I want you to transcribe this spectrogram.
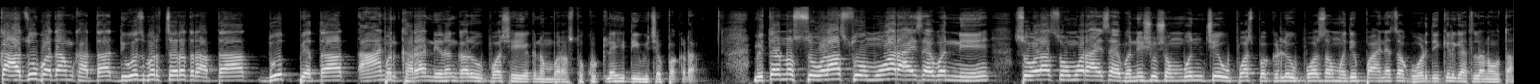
काजू बदाम खातात दिवसभर चरत राहतात दूध पितात आणि पण खरा निरंकारी उपवास हे एक नंबर असतो कुठल्याही देवीच्या पकडा. मित्रांनो सोळा सोमवार आईसाहेबांनी सोळा सोमवार आईसाहेबांनी शिवशंभूंचे उपवास पकडले. उपवासामध्ये पाण्याचा घोड देखील घेतला नव्हता.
